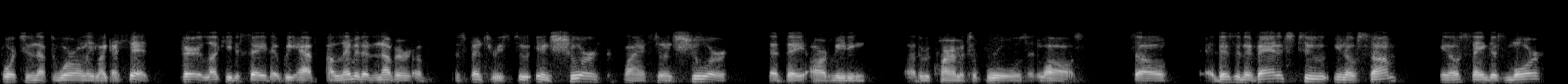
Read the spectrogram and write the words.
fortunate enough to we're only, like I said, very lucky to say that we have a limited number of dispensaries to ensure compliance, to ensure that they are meeting uh, the requirements of rules and laws. So there's an advantage to, you know, some, you know, saying there's more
